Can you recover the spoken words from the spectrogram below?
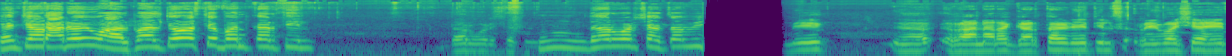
त्यांच्यावर कारवाई व्हायला पाहिजे तेव्हाच ते बंद करतील. दर वर्षाचा मी राहणारा गरताड येथील रहिवासी आहेत.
